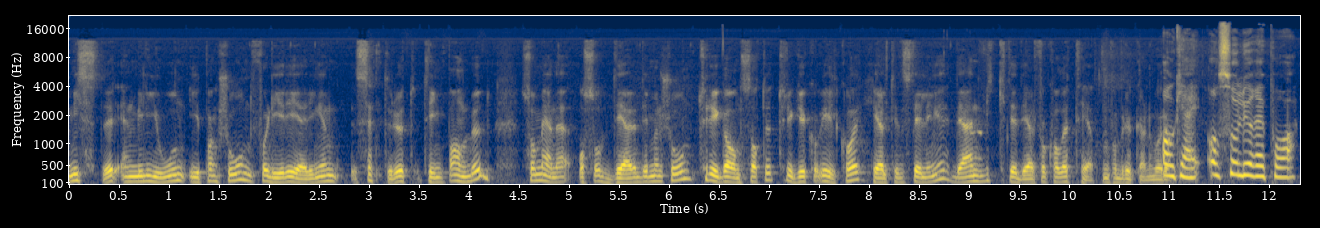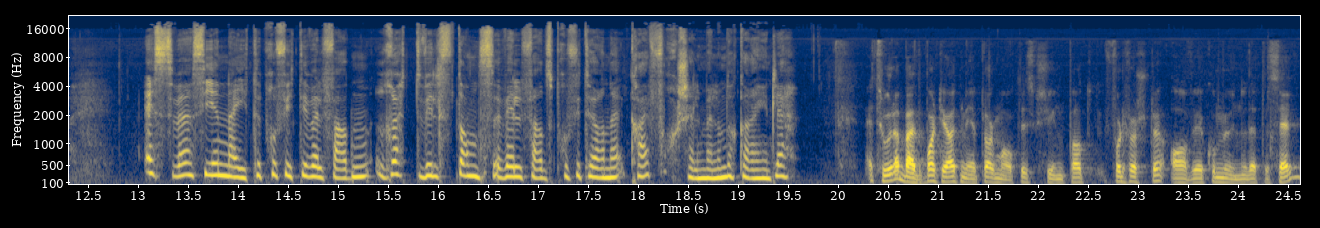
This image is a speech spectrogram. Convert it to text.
mister en million i pensjon fordi regjeringen setter ut ting på anbud, så mener jeg også det er en dimensjon. Trygge ansatte, trygge vilkår, heltidsstillinger. Det er en viktig del for kvaliteten for brukerne våre. Ok, og så lurer jeg på, SV sier nei til profitt i velferden. Rødt vil stanse velferdsprofitørene. Hva er forskjellen mellom dere egentlig? Jeg tror Arbeiderpartiet har et mer pragmatisk syn på at for det første avgjør kommunene dette selv.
